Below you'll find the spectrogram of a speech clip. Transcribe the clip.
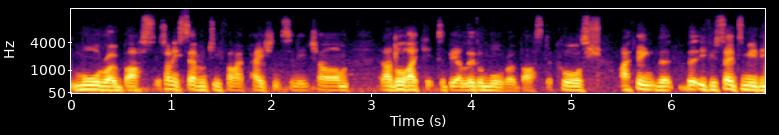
more robust. It's only 75 patients in each arm, I'd like it to be a little more robust. Of course, I think that, that if you said to me the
